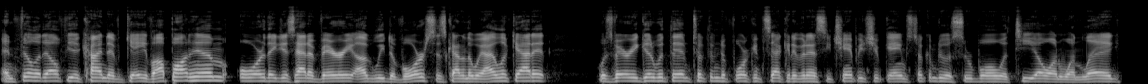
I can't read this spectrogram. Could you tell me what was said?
and Philadelphia kind of gave up on him, or they just had a very ugly divorce, is kind of the way I look at it. Was very good with them, took them to four consecutive NFC championship games, took them to a Super Bowl with T.O. on one leg.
